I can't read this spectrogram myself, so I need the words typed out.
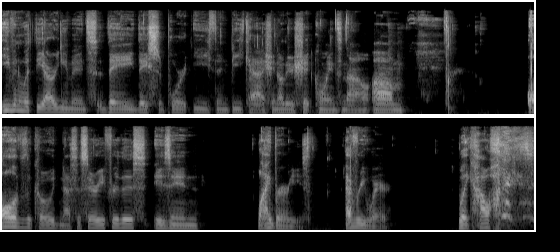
Even with the arguments, they they support ETH and Bcash and other shit coins now. Um, all of the code necessary for this is in libraries everywhere. Like, how hard is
